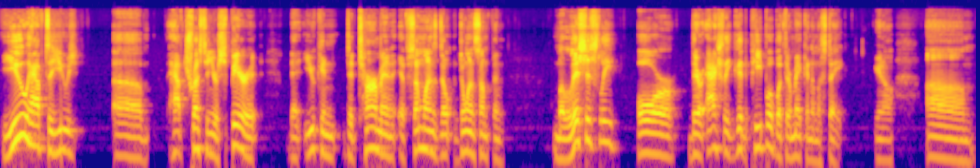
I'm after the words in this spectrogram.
you have to use, uh, have trust in your spirit that you can determine if someone's do- doing something maliciously or they're actually good people, but they're making a mistake. You know, um,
